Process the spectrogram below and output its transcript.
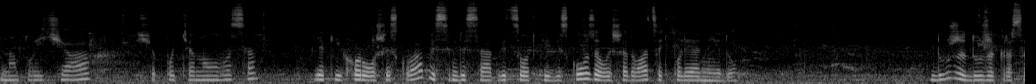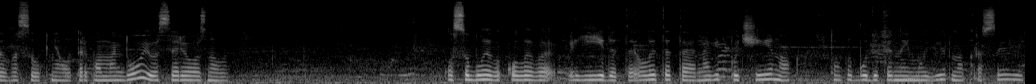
на плечах, щоб потягнулося. Який хороший склад, 80% віскоза, лише 20 поліаміду. Дуже-дуже красива сукня. От рекомендую серйозно. Особливо, коли ви їдете, летите на відпочинок, то ви будете неймовірно красиві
